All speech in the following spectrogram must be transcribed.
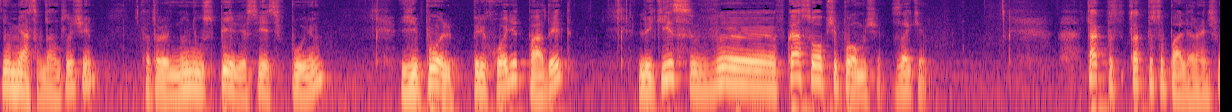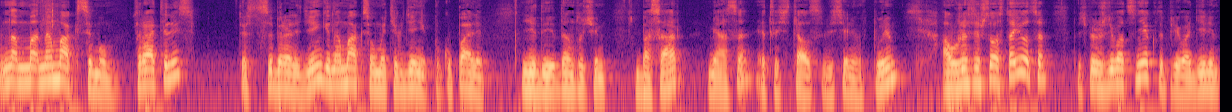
ну, мясо в данном случае, которое, ну, не успели съесть в Пурим, еполь приходит, падает, ликис в, в кассу общей помощи, здаки. Так, так поступали раньше. На, на максимум тратились, то есть собирали деньги, на максимум этих денег покупали еды, в данном случае басар, мясо, это считалось весельем в Пурим. А уже если что остается, то теперь раздеваться некуда, переводили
